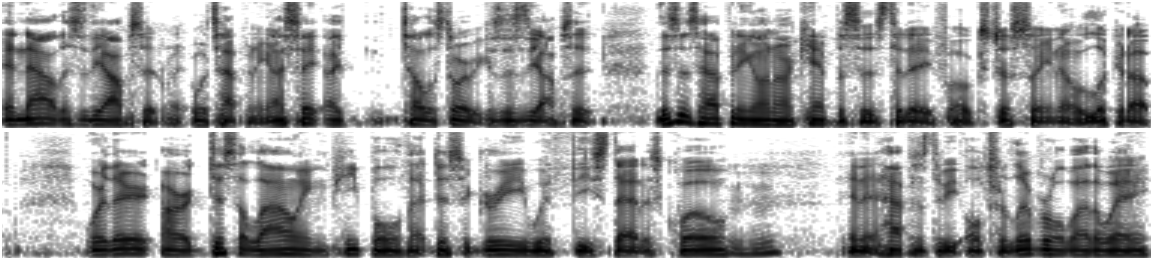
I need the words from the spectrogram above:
And now this is the opposite. Right? What's happening? I say I tell the story because this is the opposite. This is happening on our campuses today, folks. Just so you know, look it up. Where they are disallowing people that disagree with the status quo, Mm-hmm. and it happens to be ultra liberal, by the way.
